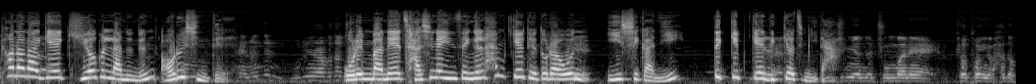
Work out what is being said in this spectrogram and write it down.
편안하게 기억을 나누는 어르신들. 오랜만에 자신의 인생을 함께 되돌아온 이 시간이 뜻깊게 느껴집니다. 90년대 중반에 교통이 하도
